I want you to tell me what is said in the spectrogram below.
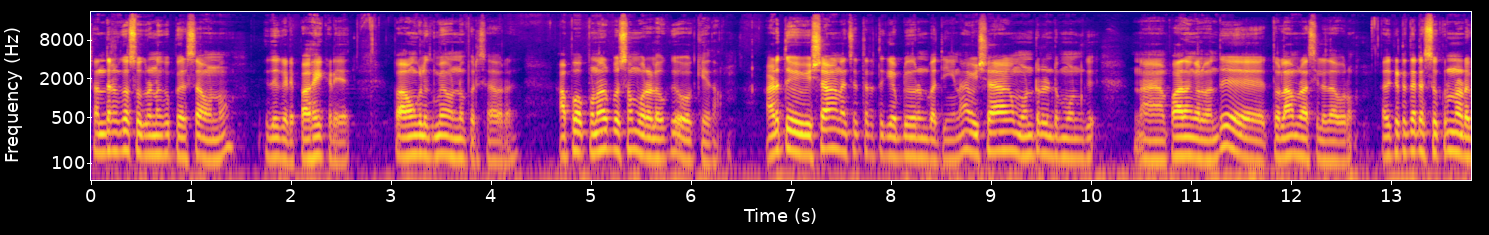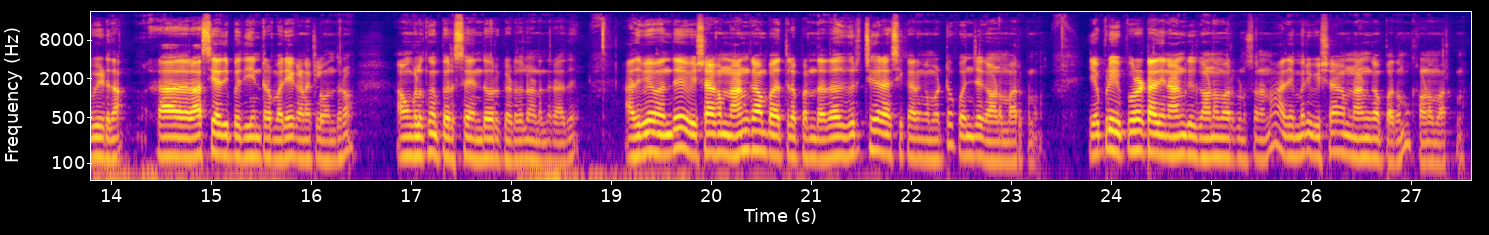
சந்திரனுக்கும் சுக்கரனுக்கும் பெருசாக ஒன்றும் இது கிடையாது பகை கிடையாது. இப்போ அவங்களுக்குமே ஒன்றும் பெருசாக வராது. அப்போது புனர்புஷம் ஓரளவுக்கு ஓகே தான். அடுத்து விசாக நட்சத்திரத்துக்கு எப்படி வரும்னு பார்த்தீங்கன்னா விசாகம் ஒன்று ரெண்டு மூணு பாதங்கள் வந்து துலாம் ராசியில் தான் வரும். அது கிட்டத்தட்ட சுக்கரனோட வீடு தான். ரா ராசியாதிபதின்ற மாதிரியே கணக்கில் வந்துடும் அவங்களுக்கும் பெருசாக எந்த ஒரு கெடுதலும் நடந்துடாது அதுவே வந்து விசாகம் நான்காம் பாதத்தில் பிறந்த அதாவது விருச்சிக ராசிக்காரங்க மட்டும் கொஞ்சம் கவனமாக இருக்கணும். எப்படி புரட்டாதி நான்கு கவனமாக இருக்கணும்னு சொன்னோம் அதே மாதிரி விசாகம் நான்காம் பாதமும் கவனமாக இருக்கணும்.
